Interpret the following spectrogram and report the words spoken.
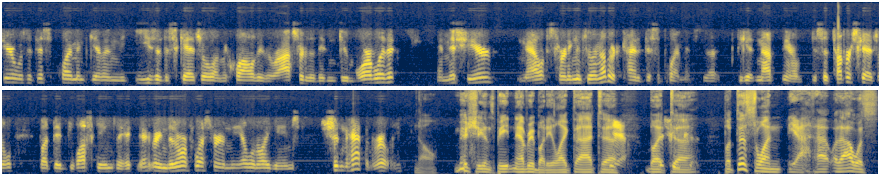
year was a disappointment given the ease of the schedule and the quality of the roster that they didn't do more with it. And this year, now it's turning into another kind of disappointment. Uh, to get not, you know, it's a tougher schedule, but they've lost games. They, I mean, the Northwestern and the Illinois games shouldn't happen, really. No. Michigan's beating everybody like that. Uh, yeah, but uh, but this one, yeah, that, that was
